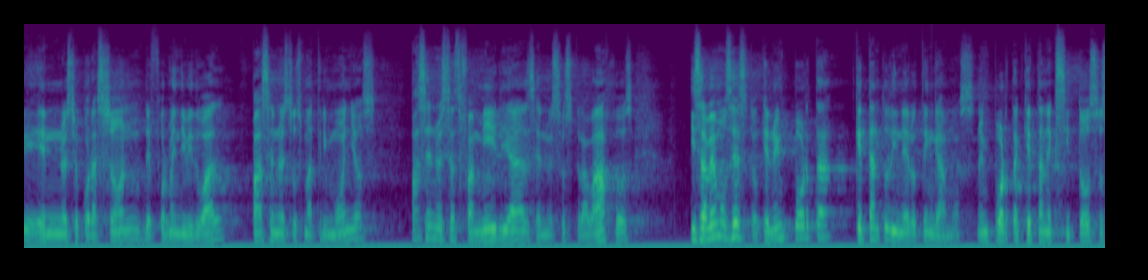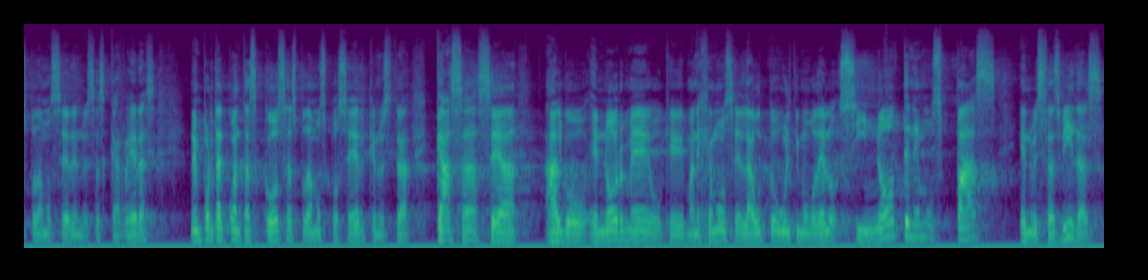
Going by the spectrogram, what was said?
en nuestro corazón de forma individual, paz en nuestros matrimonios, paz en nuestras familias, en nuestros trabajos. Y sabemos esto, que no importa qué tanto dinero tengamos, no importa qué tan exitosos podamos ser en nuestras carreras, no importa cuántas cosas podamos poseer, que nuestra casa sea algo enorme o que manejemos el auto último modelo, si no tenemos paz en nuestras vidas,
